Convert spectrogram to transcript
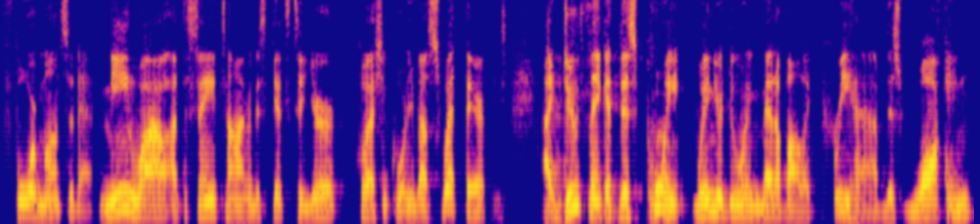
four months of that. Meanwhile, at the same time, and this gets to your question, Courtney, about sweat therapies. I do think at this point, when you're doing metabolic prehab, this walking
